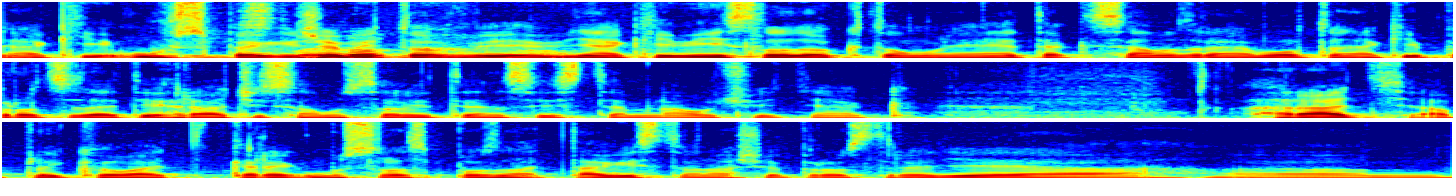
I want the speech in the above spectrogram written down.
nejaký úspech, výsledok, že by to no. nejaký výsledok k tomu nie, tak samozrejme bol to nejaký proces, aj tí hráči sa museli ten systém naučiť nejak hrať, aplikovať. Krek musel spoznať takisto naše prostredie a um,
